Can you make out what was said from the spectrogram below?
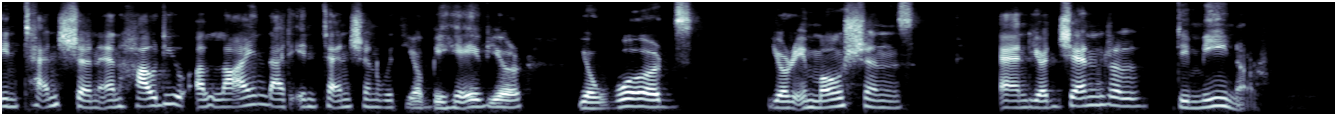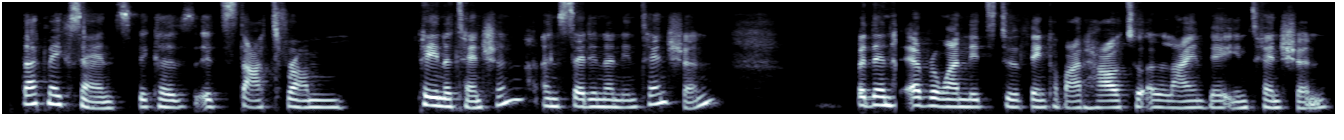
intention and how do you align that intention with your behavior your words your emotions and your general demeanor that makes sense because it starts from paying attention and setting an intention but then everyone needs to think about how to align their intention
